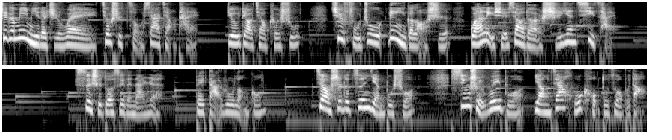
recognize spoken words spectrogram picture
这个秘密的职位就是走下讲台，丢掉教科书，去辅助另一个老师管理学校的实验器材。四十多岁的男人被打入冷宫，教师的尊严不说，薪水微薄，养家糊口都做不到。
